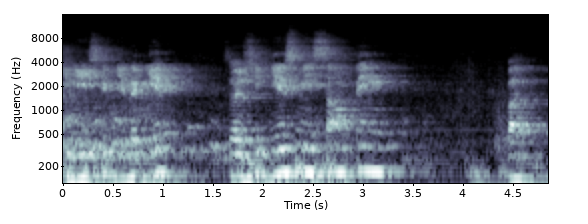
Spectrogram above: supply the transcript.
she needs to give a gift. So she gives me something, but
